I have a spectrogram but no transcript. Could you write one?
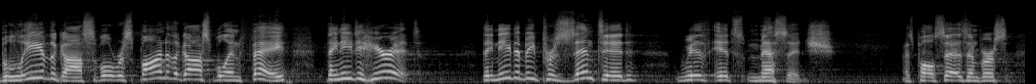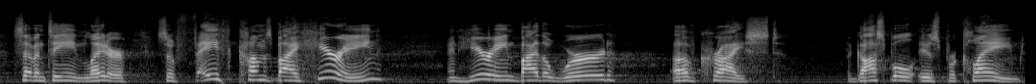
believe the gospel, respond to the gospel in faith, they need to hear it. They need to be presented with its message. As Paul says in verse 17 later, so faith comes by hearing, and hearing by the word of Christ. The gospel is proclaimed,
